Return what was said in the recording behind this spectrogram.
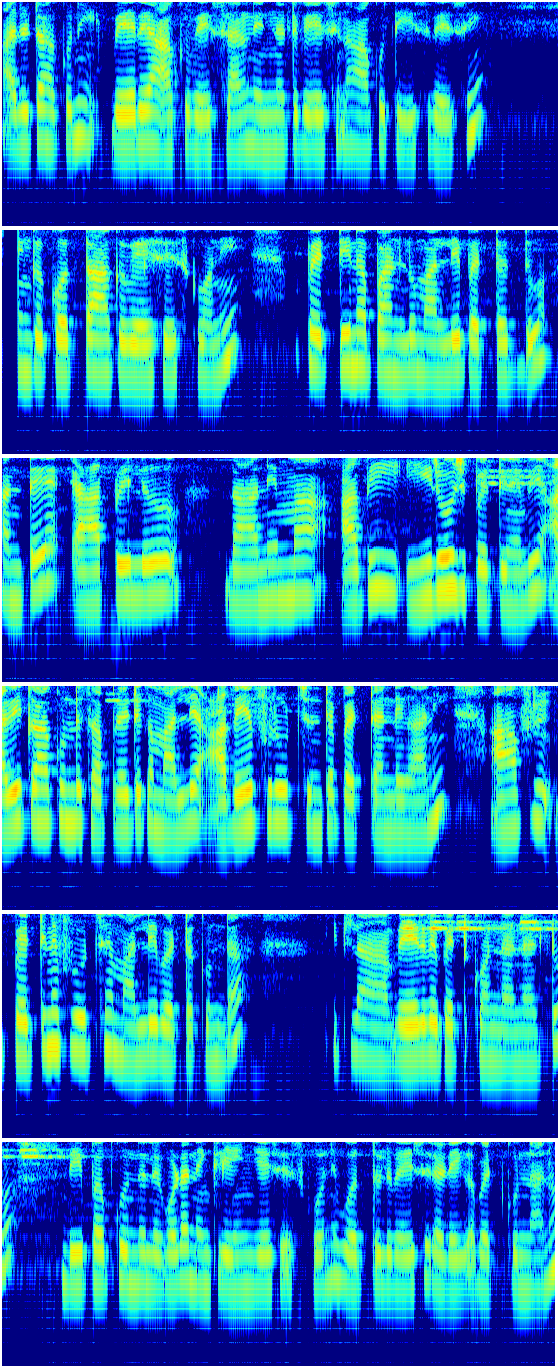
అరిటాకుని వేరే ఆకు వేసాను నిన్నటి వేసిన ఆకు తీసివేసి ఇంకా కొత్త ఆకు వేసేసుకొని పెట్టిన పండ్లు మళ్ళీ పెట్టొద్దు. అంటే యాపిల్ దానిమ్మ అవి ఈరోజు పెట్టినవి. అవి కాకుండా సపరేట్గా మళ్ళీ అవే ఫ్రూట్స్ ఉంటే పెట్టండి కానీ ఆ ఫ్రూ పెట్టిన ఫ్రూట్సే మళ్ళీ పెట్టకుండా ఇట్లా వేరువి పెట్టుకోండి అన్నట్టు. దీపపు కుందులు కూడా నేను క్లీన్ చేసేసుకొని ఒత్తులు వేసి రెడీగా పెట్టుకున్నాను.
